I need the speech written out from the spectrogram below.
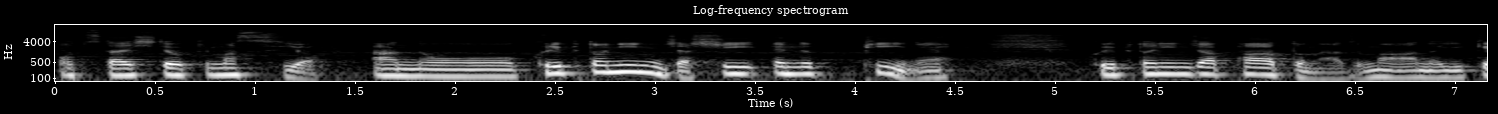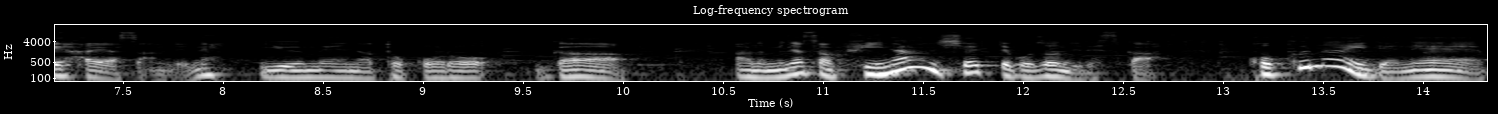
お伝えしておきますよ。あのクリプト忍者 CNP ね。クリプト忍者パートナーズ、まあ、あの池早さんでね有名なところがあの皆さんフィナンシェってご存知ですか？国内でね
